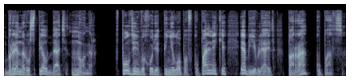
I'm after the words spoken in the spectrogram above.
Бреннер успел дать номер. В полдень выходит Пенелопа в купальнике и объявляет «пора купаться».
